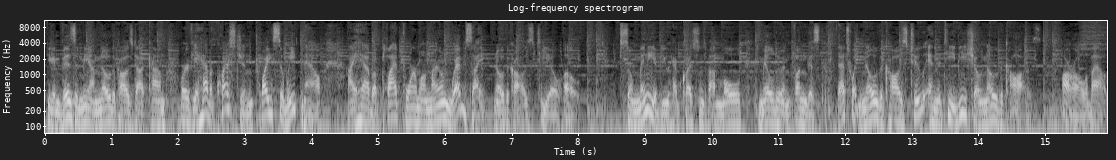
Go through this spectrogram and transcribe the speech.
You can visit me on knowthecause.com, or if you have a question, twice a week now, I have a platform on my own website, Know the Cause, T O O. So many of you have questions about mold, mildew, and fungus. That's what Know the Cause 2 and the TV show Know the Cause are all about.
